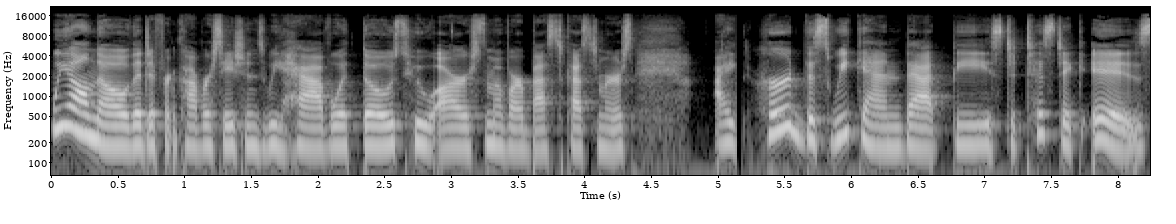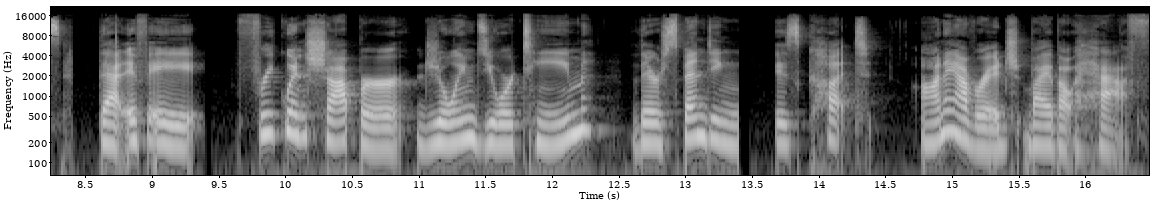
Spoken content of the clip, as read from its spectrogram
We all know the different conversations we have with those who are some of our best customers. I heard this weekend that the statistic is that if a frequent shopper joins your team, their spending is cut on average by about half.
